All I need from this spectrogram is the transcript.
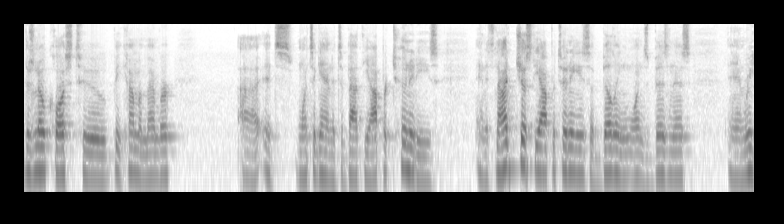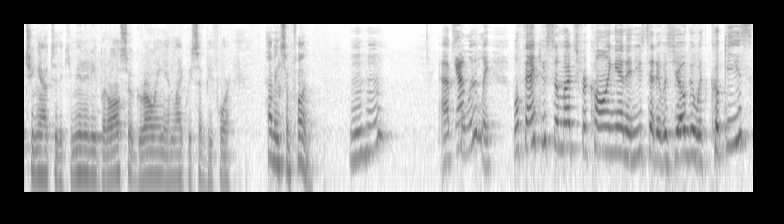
there's no cost to become a member. Uh, it's once again, it's about the opportunities, and it's not just the opportunities of building one's business and reaching out to the community, but also growing and, like we said before, having some fun. Mm-hmm. Absolutely. Well, thank you so much for calling in. And you said it was yoga with cookies?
